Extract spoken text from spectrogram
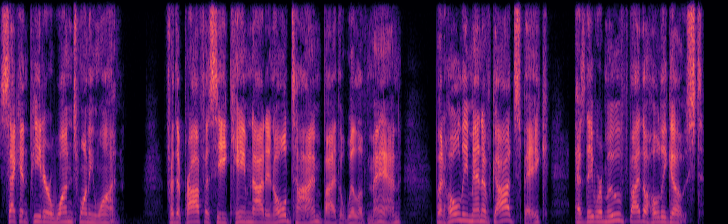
2 Peter 1:21 For the prophecy came not in old time by the will of man, but holy men of God spake, as they were moved by the Holy Ghost.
